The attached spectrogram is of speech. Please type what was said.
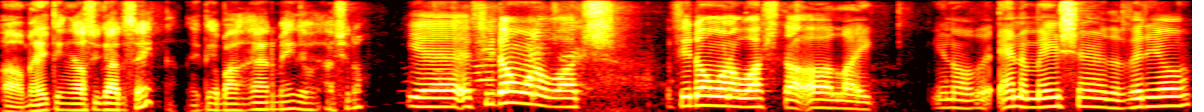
Um, anything else you got to say? Anything about anime that I should know? yeah, if you don't want to watch, if you don't want to watch the uh like, you know, the animation or the video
